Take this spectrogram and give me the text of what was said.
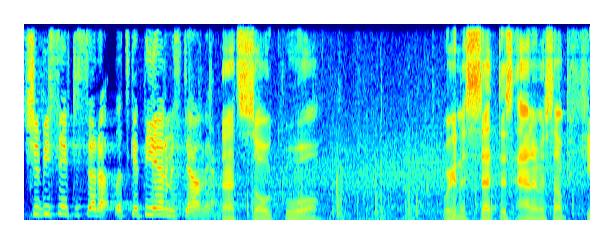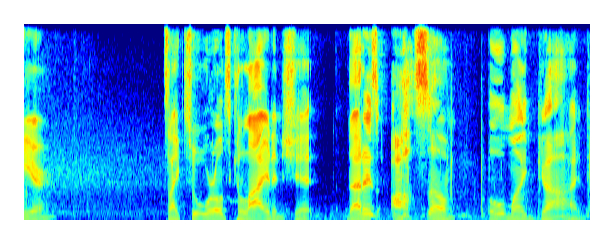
Should be safe to set up. Let's get the Animus down there. That's so cool. We're gonna set this Animus up here. It's like two worlds collide and shit. That is awesome. Oh my god.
